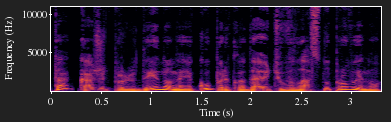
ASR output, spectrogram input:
Так кажуть про людину, на яку перекладають власну провину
